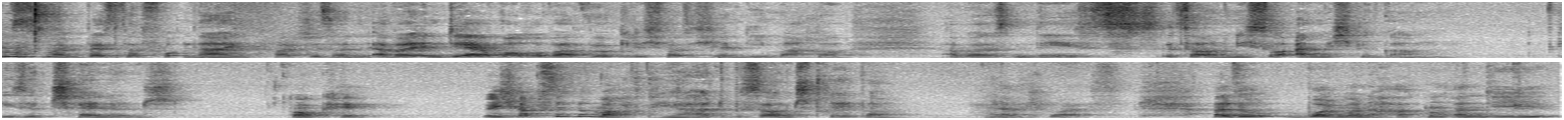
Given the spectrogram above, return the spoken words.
Das ist mein bester Freund. Nein, Quatsch, ist er nicht. Aber in der Woche war wirklich, was ich ja nie mache, aber es- nee, es ist auch nicht so an mich gegangen, diese Challenge. Okay. Ich habe sie gemacht. Ja, du bist auch ein Streber. Ja, ich weiß. Also wollen wir einen Haken an die,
